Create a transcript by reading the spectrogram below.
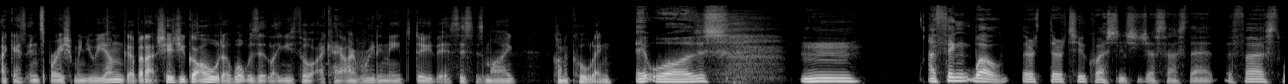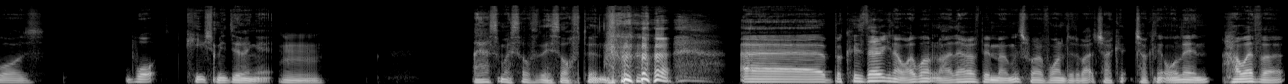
i guess inspiration when you were younger but actually as you got older what was it like you thought okay i really need to do this. This is my kind of calling It was. Mm, I think. Well, there there are two questions you just asked there. The first was, what keeps me doing it? mm. I ask myself this often. Uh, because there, you know, I won't lie. There have been moments where I've wondered about chucking, chucking it all in. However,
